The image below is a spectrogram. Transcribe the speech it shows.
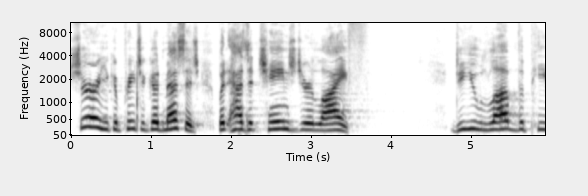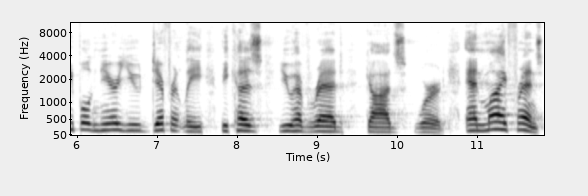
Sure, you could preach a good message, but has it changed your life? Do you love the people near you differently because you have read God's word? And my friends,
